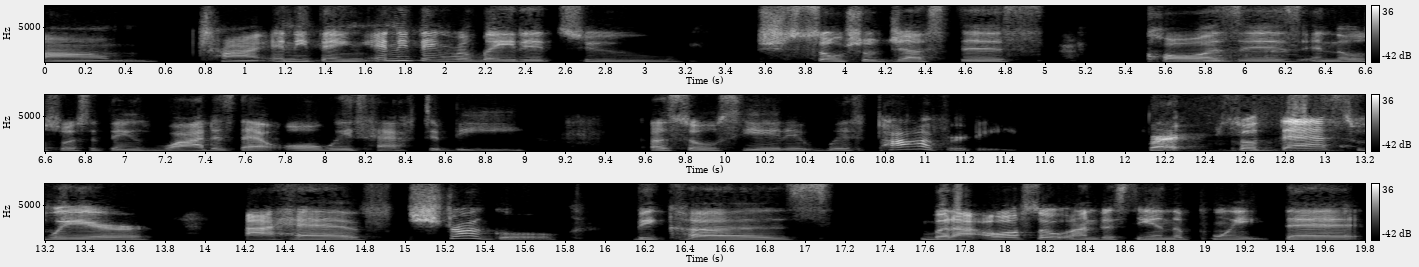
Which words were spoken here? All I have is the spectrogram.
um trying anything anything related to social justice causes and those sorts of things why does that always have to be associated with poverty? Right. So that's where i have struggled because but i also understand the point that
